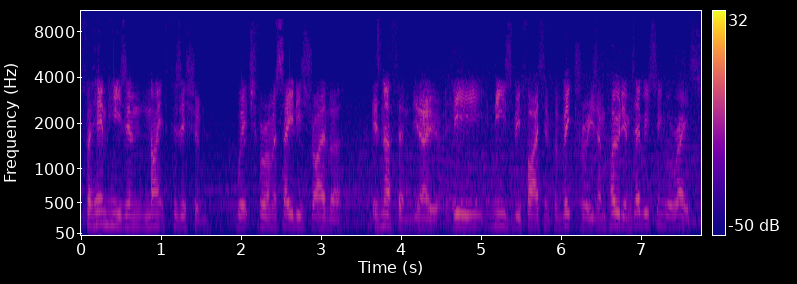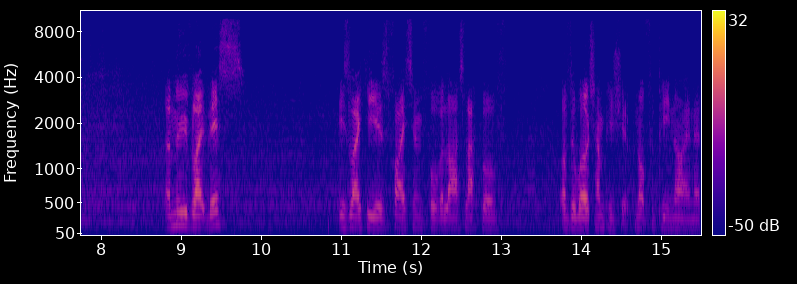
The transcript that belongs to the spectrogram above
for him, he's in ninth position, which for a Mercedes driver is nothing. You know, he needs to be fighting for victories and podiums every single race. A move like this is like he is fighting for the last lap of of the World Championship, not for P9.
